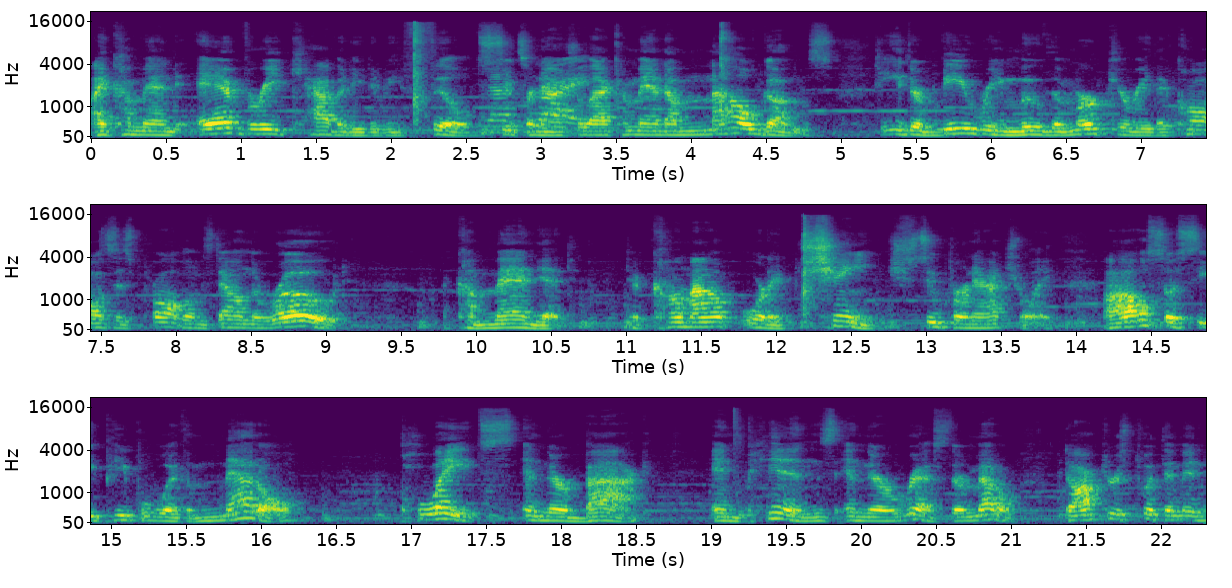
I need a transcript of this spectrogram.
I command every cavity to be filled That's supernaturally. I command amalgams to either be removed, the mercury that causes problems down the road. I command it to come out or to change supernaturally. I also see people with metal plates in their back and pins in their wrists. They're metal. Doctors put them in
